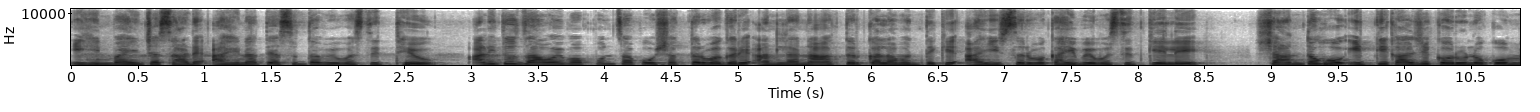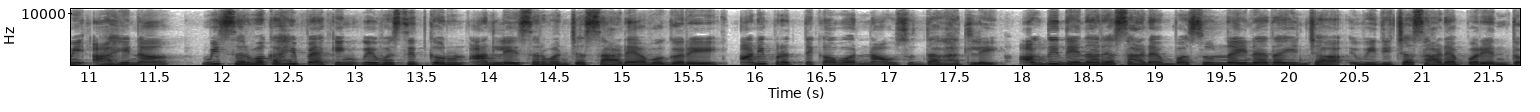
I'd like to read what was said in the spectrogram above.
इहिनबाईंच्या साड्या आहे ना त्यासुद्धा व्यवस्थित ठेव. आणि तो जावई बापूंचा पोशाख तर वगैरे आणला ना तर कला म्हणते की आई सर्व काही व्यवस्थित केले. शांत हो इतकी काळजी करू नको. मी आहे ना मी सर्व काही पॅकिंग व्यवस्थित करून आणले सर्वांच्या साड्या वगैरे. आणि प्रत्येकावर नाव सुद्धा घातले. अगदी देणाऱ्या साड्यांपासून नैनाताईंच्या विधीच्या साड्यापर्यंत.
